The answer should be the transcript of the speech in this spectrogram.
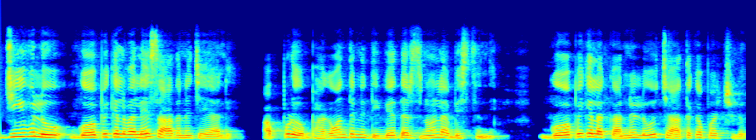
జీవులు గోపికల వలె సాధన చేయాలి. అప్పుడు భగవంతుని దివ్య దర్శనం లభిస్తుంది. గోపికల కన్నులు చాతక పక్షులు.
